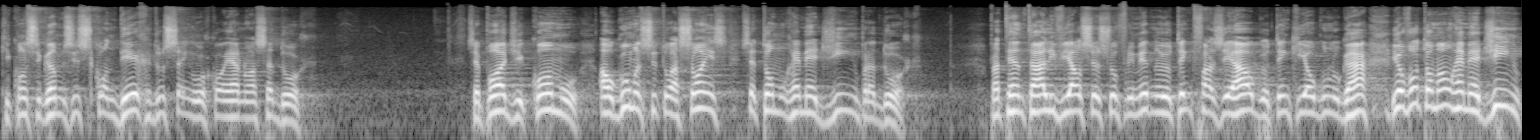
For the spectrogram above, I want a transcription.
que consigamos esconder do Senhor qual é a nossa dor. Você pode, como algumas situações, você toma um remedinho para a dor, para tentar aliviar o seu sofrimento. Não, eu tenho que fazer algo, eu tenho que ir a algum lugar, e eu vou tomar um remedinho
